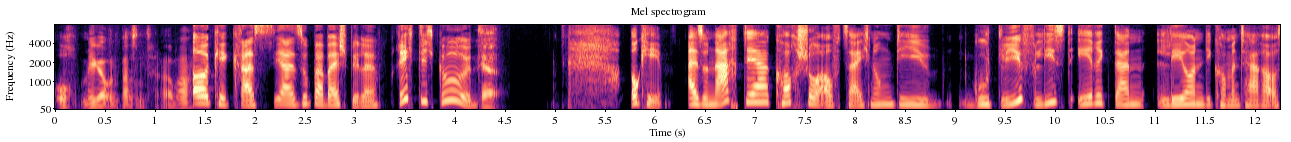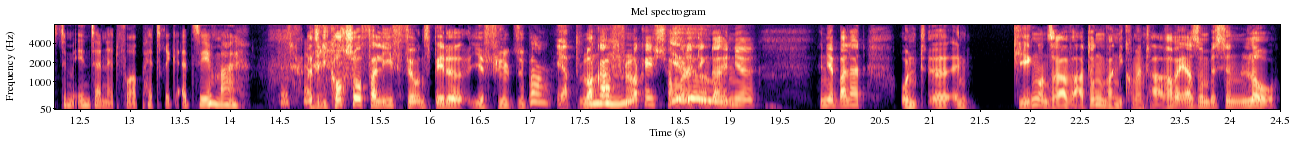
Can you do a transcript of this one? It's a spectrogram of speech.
Auch mega unpassend, aber Okay, krass. Ja, super Beispiele. Richtig gut. ja. Okay, also nach der Kochshow-Aufzeichnung, die gut lief, liest Erik dann Leon die Kommentare aus dem Internet vor. Patrick, erzähl mal. also die Kochshow verlief für uns beide, ihr fühlt super. Ja. Locker, Mhm. flockig, haben wir das Ding da hinge- hingeballert. Und äh, entgegen unserer Erwartungen waren die Kommentare aber eher so ein bisschen low.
